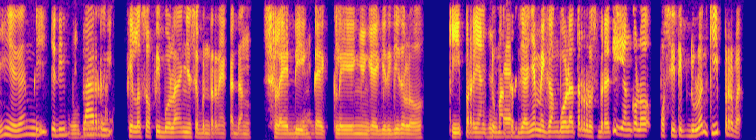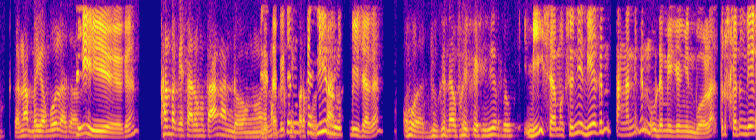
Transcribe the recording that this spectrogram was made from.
iya kan? Jadi Iya. lari. Filosofi bolanya sebenarnya kadang sliding, Iya. tackling yang kayak gitu-gitu loh. Kiper yang Jadi cuma kayak- kerjanya megang bola terus, berarti yang kalau positif duluan kiper, Pak. Karena megang bola soalnya. Iya kan? Kan pakai sarung tangan dong. Ya, Emang tapi kan kehirup bisa kan? Waduh, kenapa kehirup? Bisa, maksudnya dia kan tangannya kan udah megangin bola, terus kadang dia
